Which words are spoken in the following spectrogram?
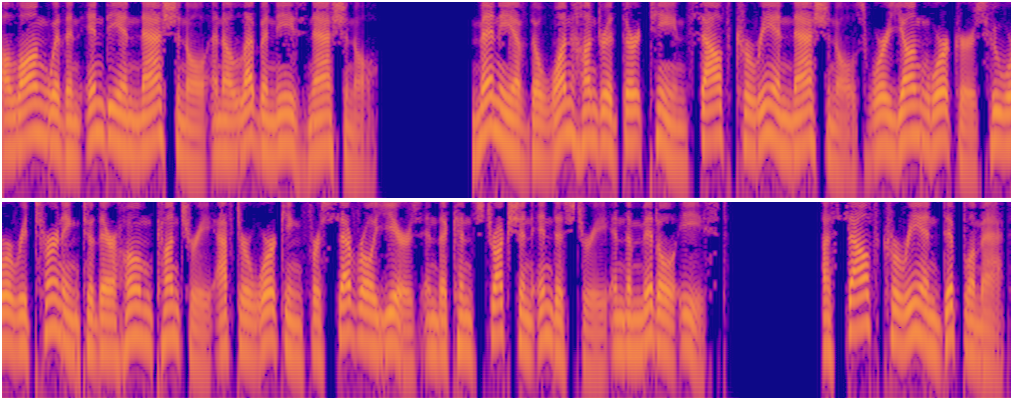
along with an Indian national and a Lebanese national. Many of the 113 South Korean nationals were young workers who were returning to their home country after working for several years in the construction industry in the Middle East. A South Korean diplomat,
